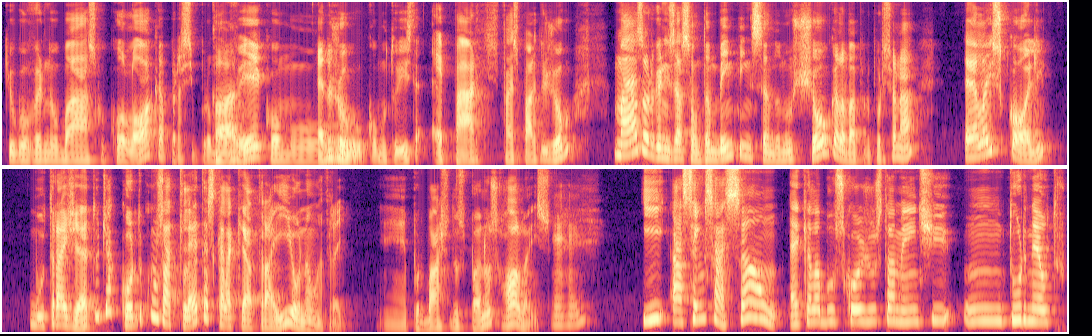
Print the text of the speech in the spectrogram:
que o governo basco coloca para se promover claro. como, é do jogo. como turista, é parte, faz parte do jogo, mas a organização também pensando no show que ela vai proporcionar, ela escolhe o trajeto de acordo com os atletas que ela quer atrair ou não atrair. É, por baixo dos panos rola isso. Uhum. E a sensação é que ela buscou justamente um tour neutro.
